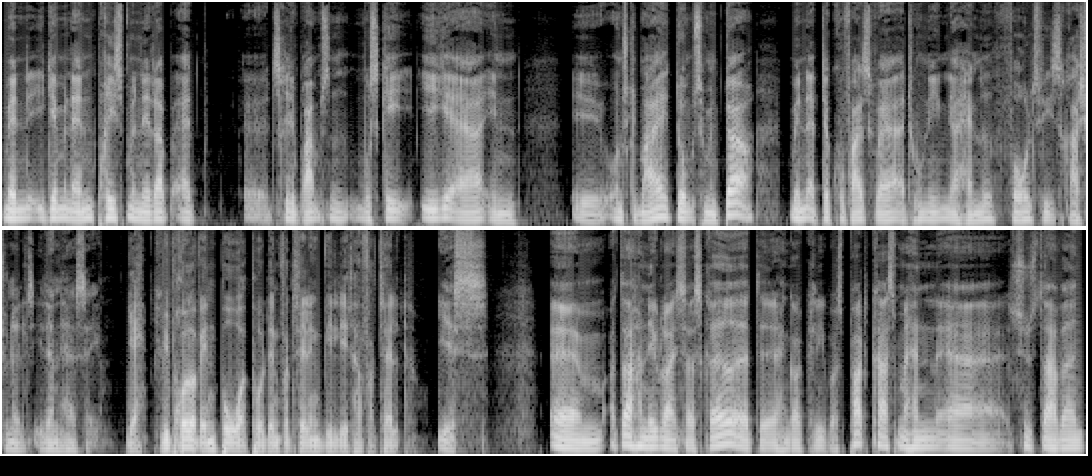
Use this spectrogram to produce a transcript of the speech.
men igennem en anden prisme netop, at øh, Trine Bramsen måske ikke er en, øh, undskyld mig, dum som en dør, men at det kunne faktisk være, at hun egentlig har handlet forholdsvis rationelt i den her sag. Ja, vi prøver at vende bordet på den fortælling, vi lidt har fortalt. Yes. Øhm, og der har Nikolaj så skrevet, at øh, han godt kan lide vores podcast, men han er, synes, der har været en,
